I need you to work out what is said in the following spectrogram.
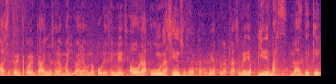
Hace 30, 40 años había, una pobreza inmensa. Ahora hubo un ascenso hacia la clase media, pero la clase media pide más. ¿Más de qué?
